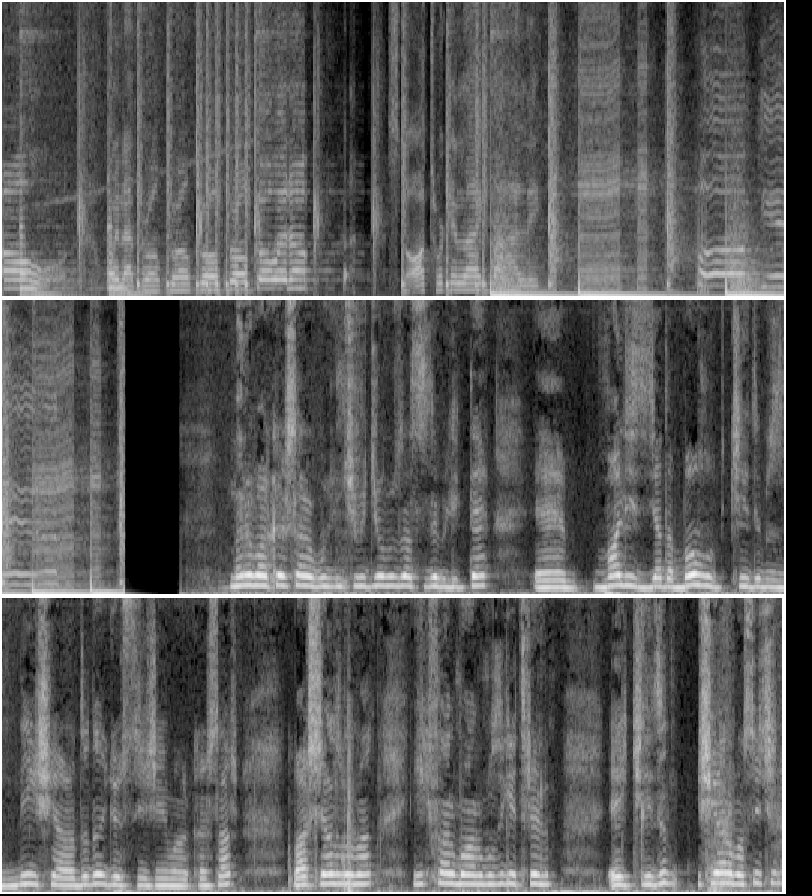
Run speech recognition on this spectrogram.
When I throw, throw, throw, throw, throw it up, start twerking like Miley. Oh yeah. Merhaba arkadaşlar bugünkü videomuzda sizle birlikte e, valiz ya da bavul kilidimizin ne işe yaradığını göstereceğim arkadaşlar. Başlayalım hemen. İlk fermuarımızı getirelim. E, kilidin işe yaraması için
